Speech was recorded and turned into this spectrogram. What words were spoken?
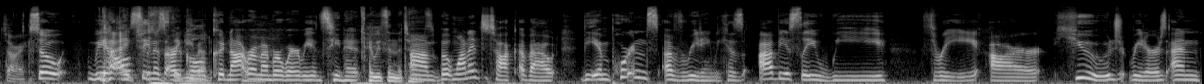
Sorry. So we Yeah, had I all seen this article, could not remember where we had seen it. It was in the Times. Um, but wanted to talk about the importance of reading because obviously we three are huge readers and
